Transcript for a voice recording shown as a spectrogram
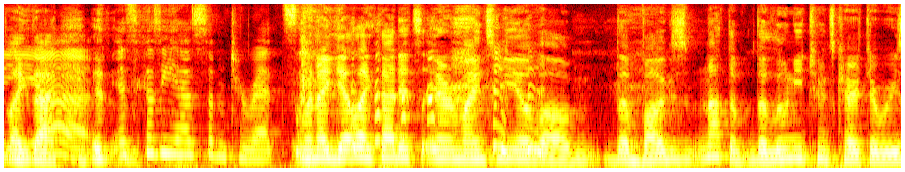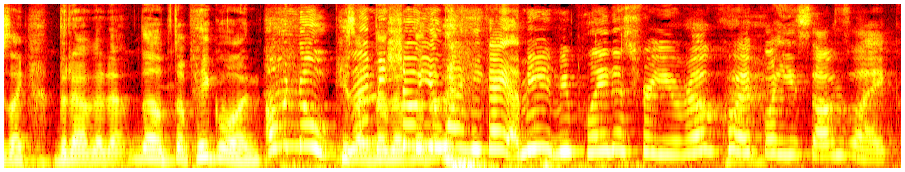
like yeah, that. It- it's because he has some Tourette's. when I get like that, it's, it reminds me of um the Bugs, not the the Looney Tunes character where he's like the the the, pig one. Oh no! He's Let like, me "Da- da- show you what he got. I mean, we play this for you real quick. What he sounds like.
